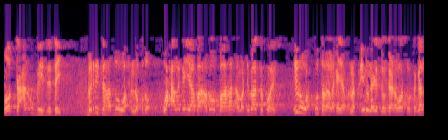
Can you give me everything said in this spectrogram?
ood gacan u geysatay berrita hadduu wax noqdo waxaa laga yaabaa adoo baahan ama dhibaata ku hayso inuu wax ku taraa laga yaaba nafci inuu naga soo gaadha waa suurtagal.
